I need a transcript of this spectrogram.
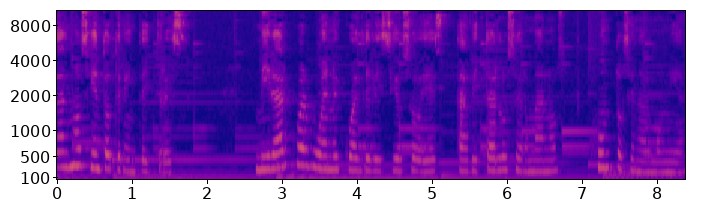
Salmo 133 Mirar cuál bueno y cuál delicioso es habitar los hermanos juntos en armonía.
